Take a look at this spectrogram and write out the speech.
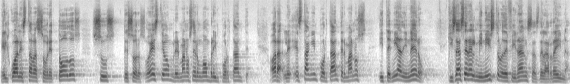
el cual estaba sobre todos sus tesoros. O este hombre, hermanos, era un hombre importante. Ahora, es tan importante, hermanos, y tenía dinero. Quizás era el ministro de finanzas de la reina.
